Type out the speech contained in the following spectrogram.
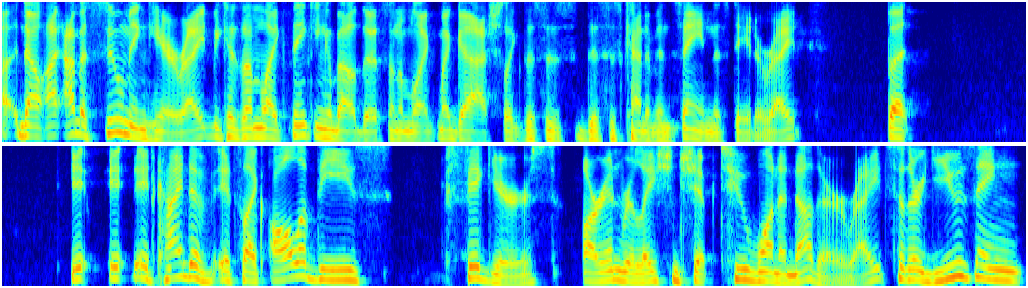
uh, now I, i'm assuming here right? Because i'm like thinking about this and i'm like my gosh like this is this is kind of insane this data right? But it, it it kind of it's like all of these figures are in relationship to one another right? So they're using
